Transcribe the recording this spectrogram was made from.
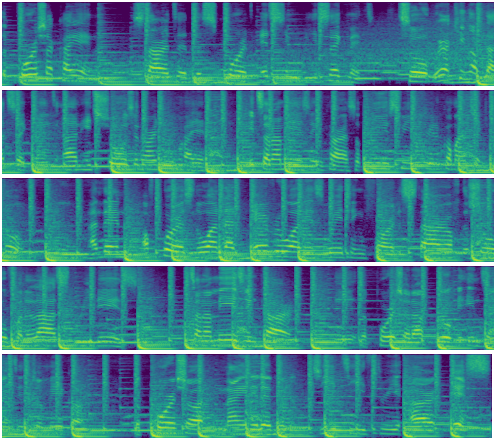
the Porsche Cayenne started the sport SUV segment. So we're king of that segment and it shows in our new Cayenne. It's an amazing car, so please feel free to come and check it out. And then, of course, the one that everyone is waiting for, the star of the show for the last three days. It's an amazing car, Porsche that broke the internet in Jamaica. The Porsche 911 GT3 RS,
